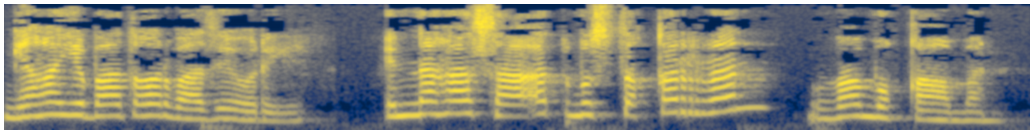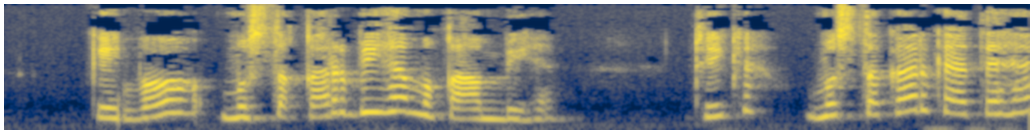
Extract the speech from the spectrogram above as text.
یہاں یہ بات اور واضح ہو رہی ہے۔ انہا سات مستقر و مقامن، کہ وہ مستقر بھی ہے، مقام بھی ہے۔ ٹھیک ہے؟ مستقر کہتے ہیں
